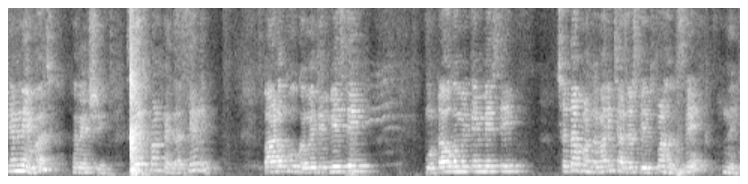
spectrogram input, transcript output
એમને એમ જ રહેશે. સેજ પણ પેદાશે નહીં બાળકો ગમે તેમ બેસે, મોટાઓ ગમે તેમ બેસે, છતાં પણ તમારી ચાદર સેજ પણ હલશે નહીં.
